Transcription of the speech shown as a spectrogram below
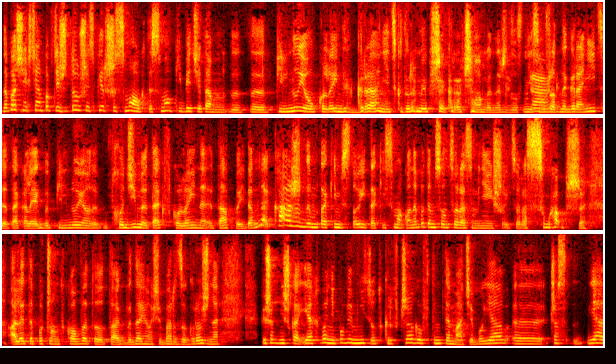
No właśnie, chciałam powiedzieć, że to już jest pierwszy smok. Te smoki, wiecie, tam pilnują kolejnych granic, które my przekraczamy. Znaczy, to nie tak. są żadne granice, tak, ale jakby pilnują, wchodzimy tak w kolejne etapy i tam na każdym takim stoi taki smok. One potem są coraz mniejsze i coraz słabsze, ale te początkowe to tak wydają się bardzo groźne. Wiesz, Agnieszka, ja chyba nie powiem nic odkrywczego w tym temacie, bo ja e, czas, ja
